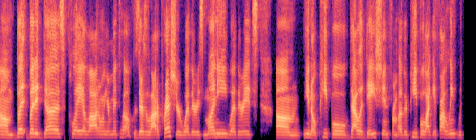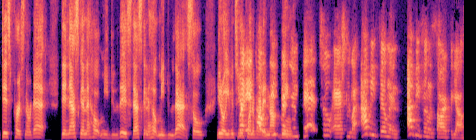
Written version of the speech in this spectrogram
um but but it does play a lot on your mental health because there's a lot of pressure whether it's money whether it's um you know people validation from other people like if i link with this person or that then that's going to help me do this that's going to help me do that so you know even to your point about it not being that too ashley like i be feeling i be feeling sorry for y'all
